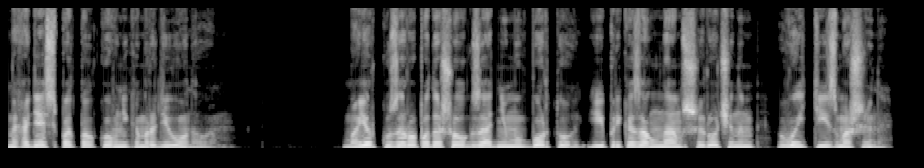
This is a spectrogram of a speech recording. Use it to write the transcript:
находясь с подполковником Родионовым. Майор Кузаро подошел к заднему борту и приказал нам с Широчиным выйти из машины.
